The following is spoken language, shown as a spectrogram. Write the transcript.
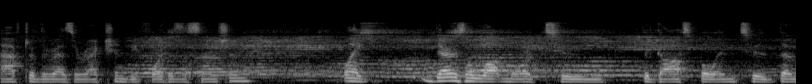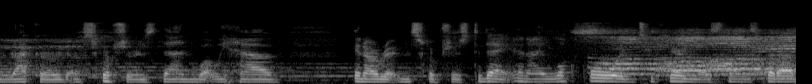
after the resurrection, before his ascension. Like, there's a lot more to the gospel and to the record of scriptures than what we have in our written scriptures today. And I look forward to hearing those things. But um,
